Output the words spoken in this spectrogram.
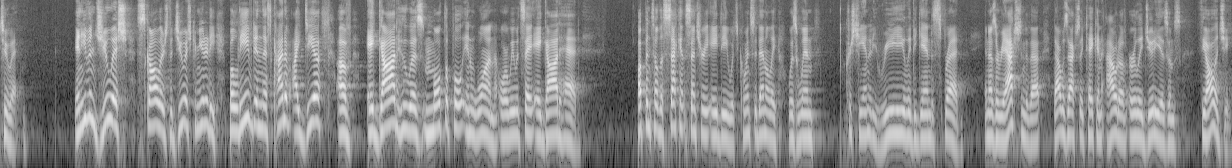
to it. And even Jewish scholars, the Jewish community, believed in this kind of idea of a God who was multiple in one, or we would say a Godhead, up until the second century AD, which coincidentally was when Christianity really began to spread. And as a reaction to that, that was actually taken out of early Judaism's theology.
